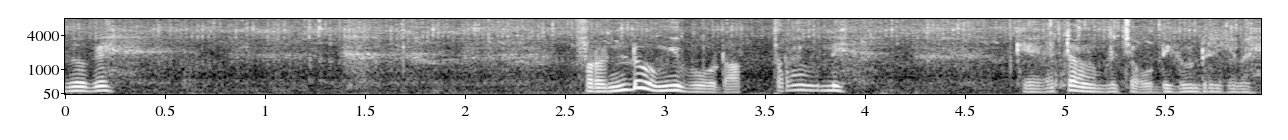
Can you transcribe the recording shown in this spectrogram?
ഇതൊക്കെ ഫ്രണ്ട് പൊങ്ങി പോകട്ടോ. അത്രയും വലിയ കയറ്റാണ് നമ്മൾ ചവിട്ടിക്കൊണ്ടിരിക്കണേ.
